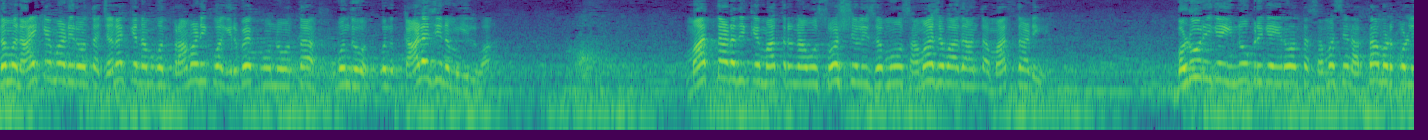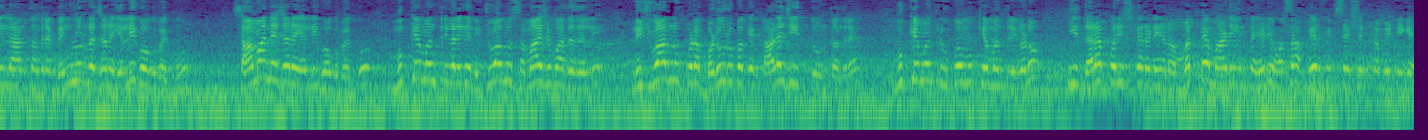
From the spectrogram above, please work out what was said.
ನಮ್ಮನ್ನು ಆಯ್ಕೆ ಮಾಡಿರುವಂತ ಜನಕ್ಕೆ ನಮಗೊಂದು ಪ್ರಾಮಾಣಿಕವಾಗಿ ಇರಬೇಕು ಅನ್ನುವಂತ ಒಂದು ಒಂದು ಕಾಳಜಿ ನಮಗಿಲ್ವಾ ಮಾತನಾಡೋದಿಕ್ಕೆ ಮಾತ್ರ ನಾವು ಸೋಷಿಯಲಿಸಮು, ಸಮಾಜವಾದ ಅಂತ ಮಾತನಾಡಿ ಬಡವರಿಗೆ ಇನ್ನೊಬ್ಬರಿಗೆ ಇರುವಂತ ಸಮಸ್ಯೆನ ಅರ್ಥ ಮಾಡ್ಕೊಳ್ಳಿಲ್ಲ ಅಂತಂದ್ರೆ ಬೆಂಗಳೂರಿನ ಜನ ಎಲ್ಲಿಗೆ ಹೋಗಬೇಕು? ಸಾಮಾನ್ಯ ಜನ ಎಲ್ಲಿಗೆ ಹೋಗಬೇಕು? ಮುಖ್ಯಮಂತ್ರಿಗಳಿಗೆ ನಿಜವಾಗ್ಲೂ ಸಮಾಜವಾದದಲ್ಲಿ, ನಿಜವಾಗ್ಲೂ ಕೂಡ ಬಡವರ ಬಗ್ಗೆ ಕಾಳಜಿ ಇತ್ತು ಅಂತಂದ್ರೆ, ಮುಖ್ಯಮಂತ್ರಿ, ಉಪಮುಖ್ಯಮಂತ್ರಿಗಳು ಈ ದರ ಪರಿಷ್ಕರಣೆಯನ್ನು ಮತ್ತೆ ಮಾಡಿ ಅಂತ ಹೇಳಿ ಹೊಸ ಫೇರ್ ಫಿಕ್ಸೇಷನ್ ಕಮಿಟಿಗೆ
